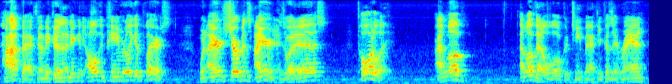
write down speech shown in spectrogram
hot back then because I think all became really good players. When iron sharpens iron is what it is. Totally. I love I love that old Oakland team back then because they ran.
